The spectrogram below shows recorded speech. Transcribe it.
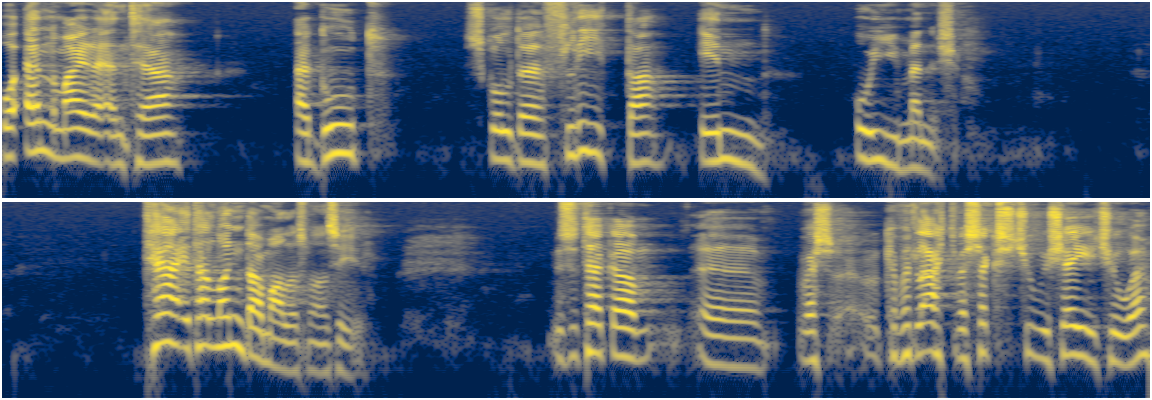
og enn meira enn til at god skulle flita inn i menneska. Det er et landarmalet som han sier. Hvis vi tar uh, vers, kapitel 8, vers 6, 20, 20, 20.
